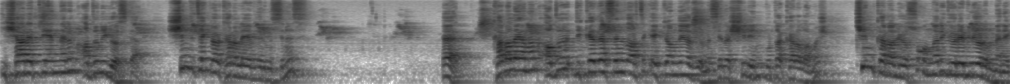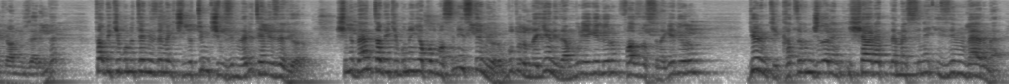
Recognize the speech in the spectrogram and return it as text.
işaretleyenlerin adını göster. Şimdi tekrar karalayabilir misiniz? Evet. Karalayanın adı dikkat ederseniz artık ekranda yazıyor. Mesela Şirin burada karalamış. Kim karalıyorsa onları görebiliyorum ben ekranın üzerinde. Tabii ki bunu temizlemek için de tüm çizimleri temizle diyorum. Şimdi ben tabii ki bunun yapılmasını istemiyorum. Bu durumda yeniden buraya geliyorum. Fazlasına geliyorum. Diyorum ki katılımcıların işaretlemesine izin verme.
